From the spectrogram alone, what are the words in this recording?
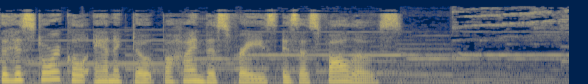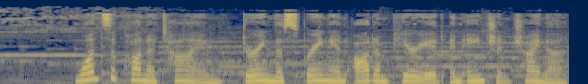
The historical anecdote behind this phrase is as follows. Once upon a time, during the spring and autumn period in ancient China,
